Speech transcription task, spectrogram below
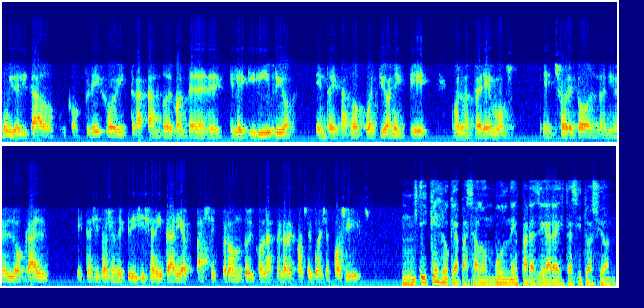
muy delicado, muy complejo y tratando de mantener el, equilibrio entre estas dos cuestiones que, bueno, esperemos, eh, sobre todo a nivel local, esta situación de crisis sanitaria pase pronto y con las menores consecuencias posibles. ¿Y qué es lo que ha pasado en Bulnes para llegar a esta situación?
